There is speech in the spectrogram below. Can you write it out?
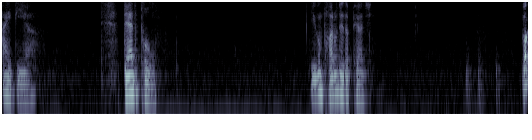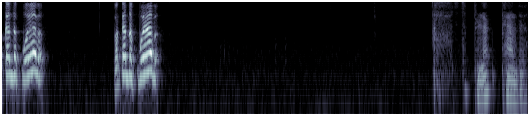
Hi, Dia. Deadpool. 이건 바로 대답해야지. 와칸다 포에버! 와칸다 포에버! 아, 진짜 블랙 팬더.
